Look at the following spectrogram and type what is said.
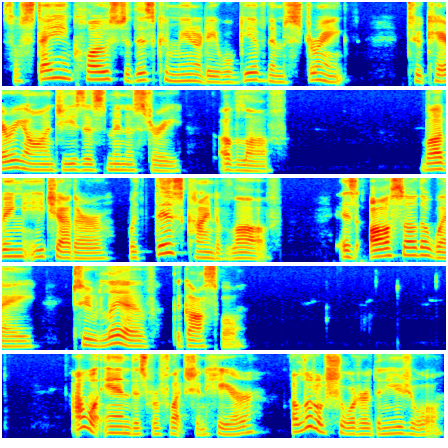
So, staying close to this community will give them strength to carry on Jesus' ministry of love. Loving each other with this kind of love is also the way to live the gospel. I will end this reflection here, a little shorter than usual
